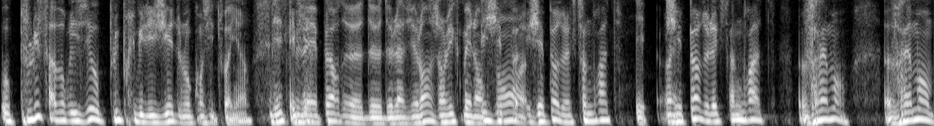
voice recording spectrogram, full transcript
aux plus favorisés, aux plus privilégiés de nos concitoyens. Vous dites que Eh vous avez peur de, de, de la violence. Jean-Luc j'ai Mélenchon. peur, j'ai peur de l'extrême droite. ouais. J'ai peur de l'extrême droite. Vraiment. Vraiment.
